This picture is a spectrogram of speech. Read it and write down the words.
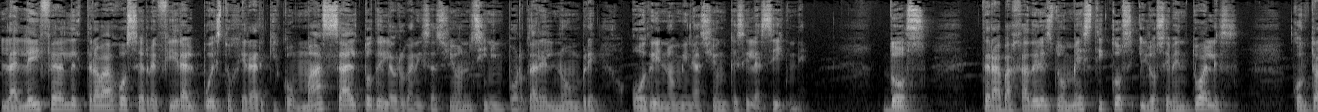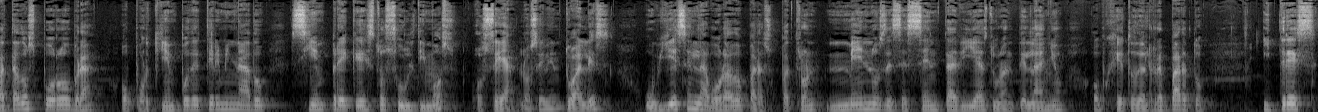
La Ley Federal del Trabajo se refiere al puesto jerárquico más alto de la organización sin importar el nombre o denominación que se le asigne. 2. Trabajadores domésticos y los eventuales, contratados por obra o por tiempo determinado siempre que estos últimos, o sea, los eventuales, hubiesen laborado para su patrón menos de 60 días durante el año objeto del reparto. Y tres,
